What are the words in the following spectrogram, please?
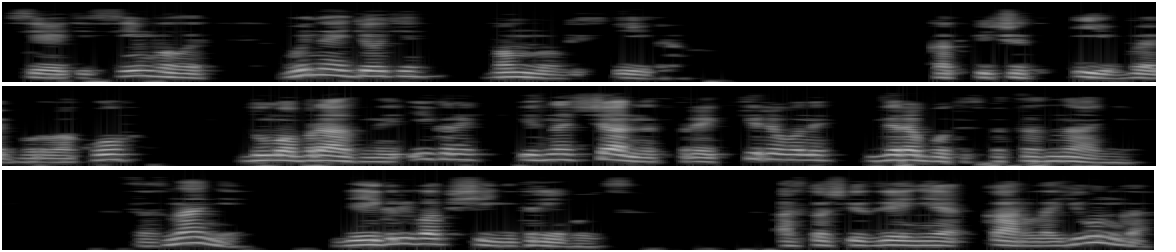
Все эти символы вы найдете во многих играх. Как пишет И. В. Бурлаков, думообразные игры изначально спроектированы для работы с подсознанием. Сознание для игры вообще не требуется. А с точки зрения Карла Юнга,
